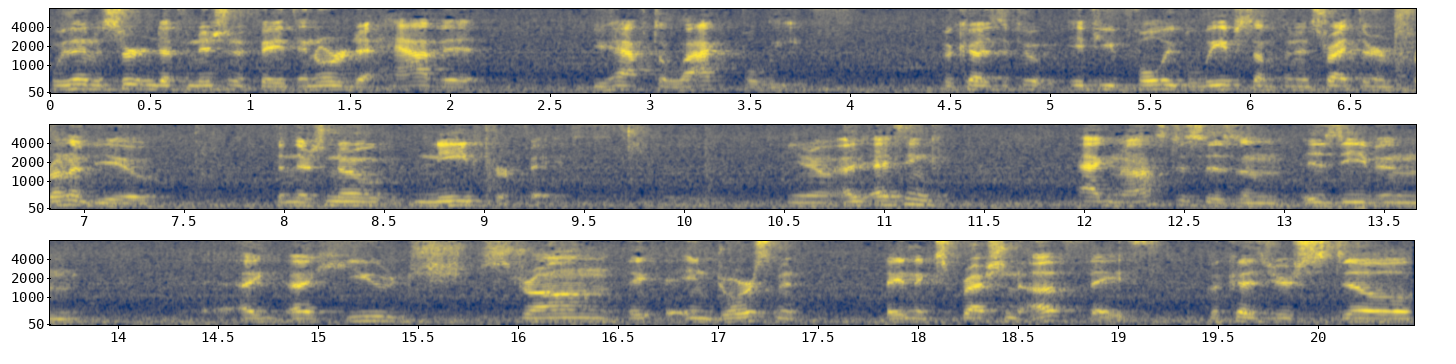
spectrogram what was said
within a certain definition of faith, in order to have it, you have to lack belief. Because if it, if you fully believe something, it's right there in front of you, then there's no need for faith. You know, I, I think agnosticism is even a, a huge, strong endorsement, an expression of faith, because you're still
